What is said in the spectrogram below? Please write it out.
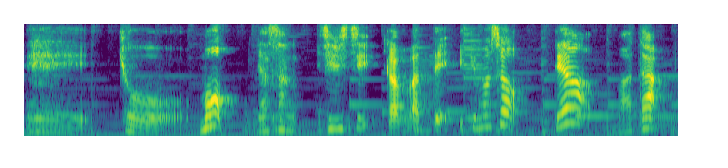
えー、今日も皆さん一日頑張っていきましょう。では、また。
